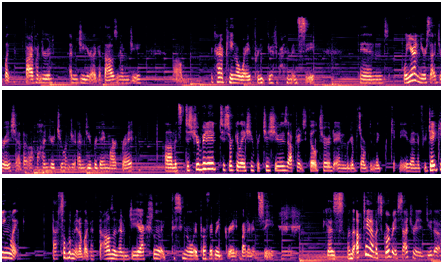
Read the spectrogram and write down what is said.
of like 500 mg or like a thousand mg, um, you're kind of peeing away pretty good vitamin C. And when you're at near saturation at that 100, 200 mg per day mark, right? Um, it's distributed to circulation for tissues after it's filtered and reabsorbed in the kidney. Then, if you're taking like that supplement of like a thousand mg, you're actually like pissing away perfectly great vitamin C. Because when the uptake of ascorbate is saturated due to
